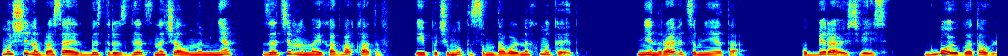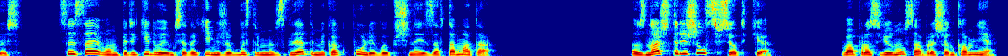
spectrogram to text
Мужчина бросает быстрый взгляд сначала на меня, затем на моих адвокатов, и почему-то самодовольно хмыкает. Не нравится мне это. Подбираюсь весь. К бою готовлюсь. С Исаевым перекидываемся такими же быстрыми взглядами, как пули, выпущенные из автомата. «Значит, решился все-таки?» Вопрос Юнуса обращен ко мне,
